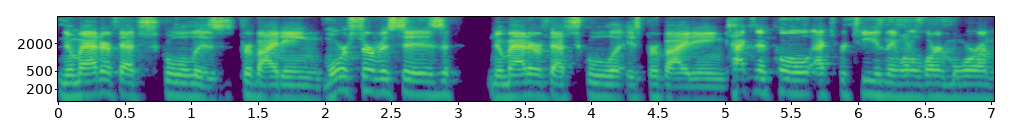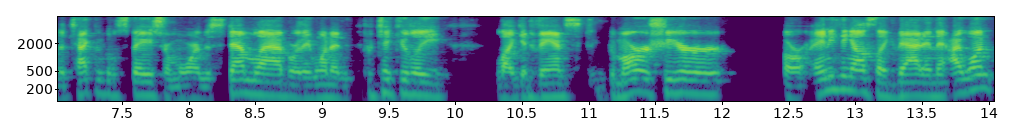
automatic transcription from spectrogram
no matter if that school is providing more services, no matter if that school is providing technical expertise and they want to learn more on the technical space or more in the STEM lab, or they want to particularly like advanced Gemara shiur or anything else like that. And I want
